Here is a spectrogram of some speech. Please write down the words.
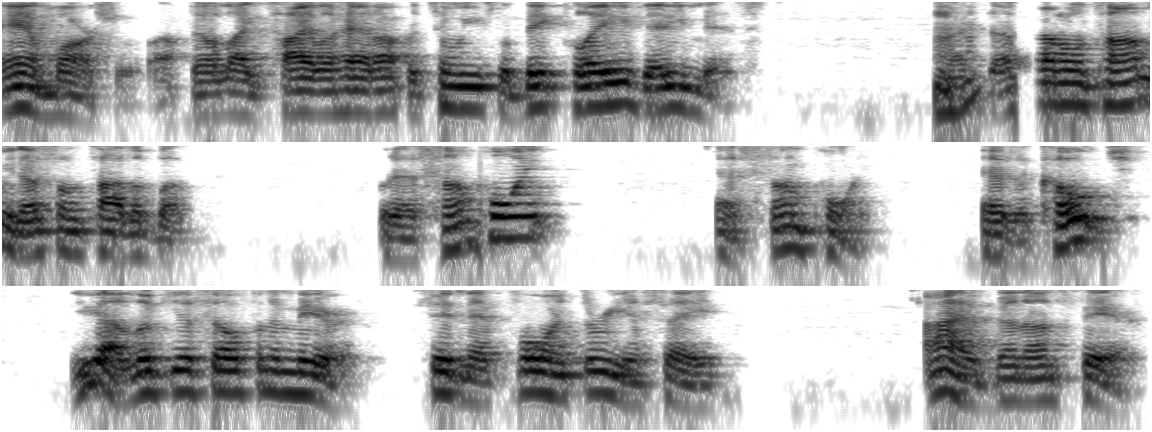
and Marshall. I felt like Tyler had opportunities for big plays that he missed. Mm-hmm. Right? That's not on Tommy, that's on Tyler Buchner. But at some point, at some point, as a coach, you got to look yourself in the mirror, sitting at four and three, and say, I have been unfair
